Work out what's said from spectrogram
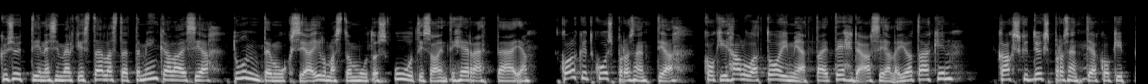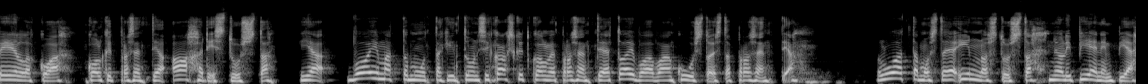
kysyttiin esimerkiksi tällaista, että minkälaisia tuntemuksia ilmastonmuutos uutisointi herättää ja 36 prosenttia koki halua toimia tai tehdä asialle jotakin. 21 prosenttia koki pelkoa, 30 prosenttia ahdistusta ja voimattomuuttakin tunsi 23 prosenttia ja toivoa vain 16 prosenttia. Luottamusta ja innostusta, ne oli pienimpiä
